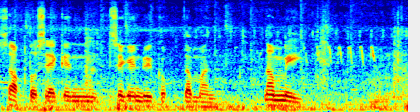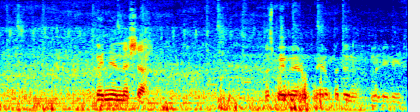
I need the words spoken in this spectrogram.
sakto, second, second week of the month, ng May. Ganyan na siya. Tapos may meron, meron pa dun, maliliit.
